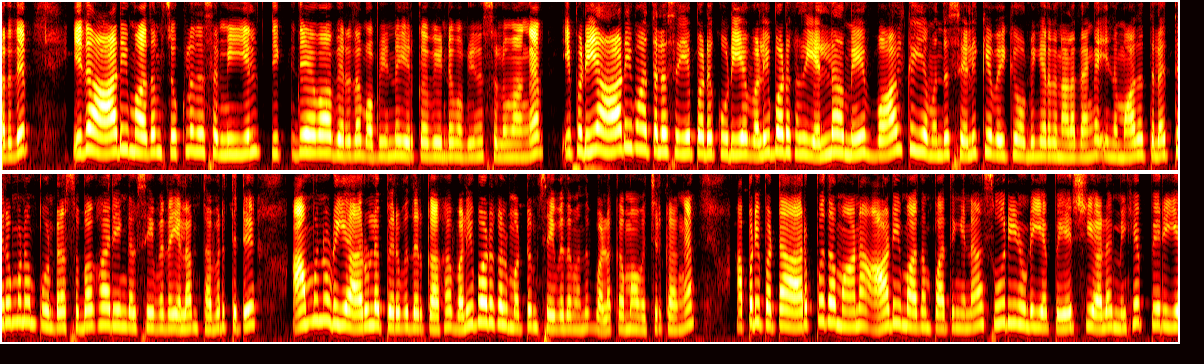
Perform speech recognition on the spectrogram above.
வருது. இது ஆடி மாதம் சுக்லதசமியில் திக் தேவா விரதம் அப்படின்னு இருக்க வேண்டும் அப்படின்னு சொல்லுவாங்க. இப்படி ஆடி மாதத்தில் செய்யப்படக்கூடிய வழிபாடுகள் எல்லாமே வாழ்க்கையை வந்து செழிக்க வைக்கும் அப்படிங்கிறதுனால தாங்க இந்த மாதத்தில் திருமணம் போன்ற சுபகாரியங்கள் செய்வதை எல்லாம் தவிர்த்துட்டு அம்மனுடைய அருளை பெறுவதற்காக வழிபாடுகள் மட்டும் செய்வதை வந்து வழக்கமாக வச்சுருக்காங்க. அப்படிப்பட்ட அற்புதமான ஆடி மாதம் பார்த்திங்கன்னா சூரியனுடைய பயிற்சியால் மிகப்பெரிய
